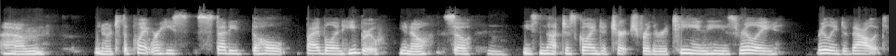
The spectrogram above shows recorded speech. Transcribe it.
um, you know, to the point where he's studied the whole Bible in Hebrew. You know, so hmm. He's not just going to church for the routine. He's really, really devout,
